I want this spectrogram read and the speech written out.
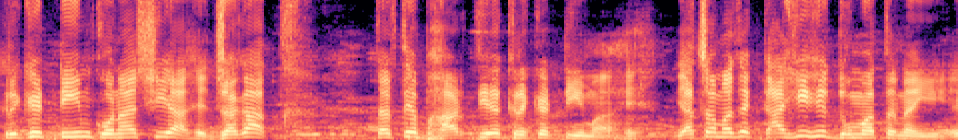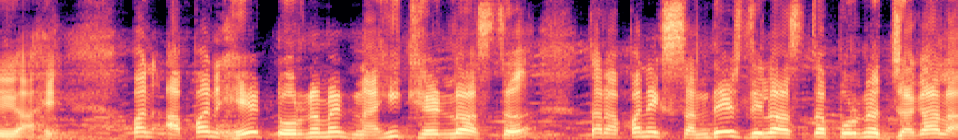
क्रिकेट टीम कोणाशी आहे? जगात. तर ते भारतीय क्रिकेट टीम आहे. याच्यामध्ये काहीही दुमत नाही आहे. पण आपण हे टोर्नामेंट नाही खेळलं असतं तर आपण एक संदेश दिला असतं पूर्ण जगाला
